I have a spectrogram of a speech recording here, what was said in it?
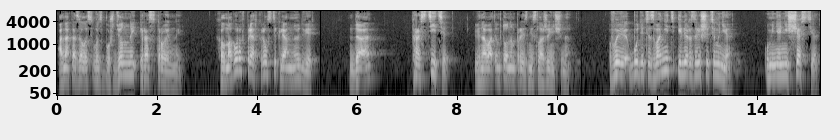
Она казалась возбужденной и расстроенной. Холмогоров приоткрыл стеклянную дверь. «Да». «Простите», – виноватым тоном произнесла женщина. «Вы будете звонить или разрешите мне? У меня несчастье.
